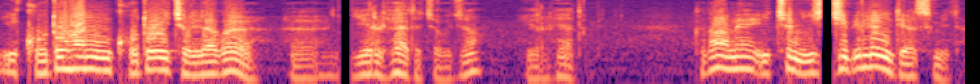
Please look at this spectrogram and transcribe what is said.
이 고도한 고도의 전략을 어, 이해를 해야 되죠, 그죠? 이해를 해야 됩니다. 그 다음에 2021년이 되었습니다.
